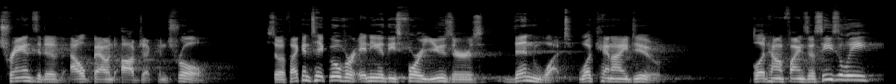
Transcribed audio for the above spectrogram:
transitive outbound object control. So if I can take over any of these four users, then what? What can I do? Bloodhound finds this easily,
